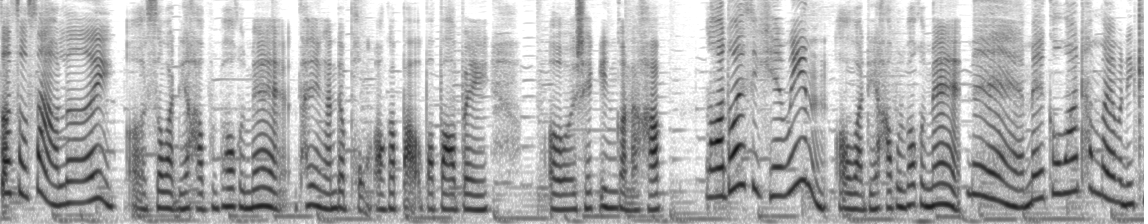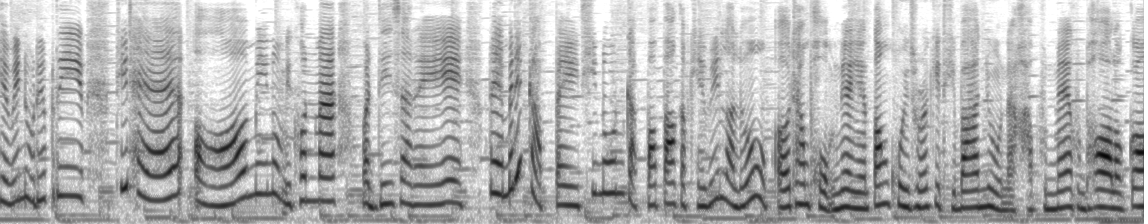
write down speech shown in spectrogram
ตอนสาวๆเลยเออสวัสดีครับคุณพ่อคุณแม่ ถ้าอย่างนั้นเดี๋ยวผมเอากระเป๋าเปาๆไปเออเช็คอินก่อนนะครับ รอด้วยสิเควินอ๋อสวัสดีครับคุณพ่อคุณแม่แหมแม่ก็ว่าทำไมวันนี้เควินดูรีบๆ ที่แท้ อ๋อ มีหนุ่มอีกคนมาวัดดีจ้ะเร เรไม่ได้กลับไปที่นู่นกับเปาๆกับเควินหรอลูก เออทางผมเนี่ยยังต้องคุยธุรกิจที่บ้านอยู่นะคะ คุณแม่คุณพ่อแล้วก็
